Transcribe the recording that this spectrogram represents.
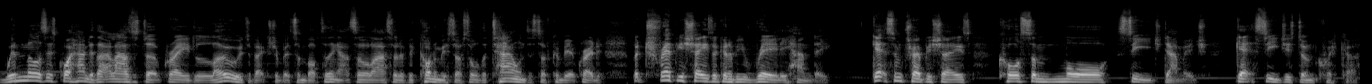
Windmills is quite handy. That allows us to upgrade loads of extra bits and bobs. I think that's all our sort of economy stuff, so all the towns and stuff can be upgraded. But trebuchets are going to be really handy. Get some trebuchets, cause some more siege damage. Get sieges done quicker.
